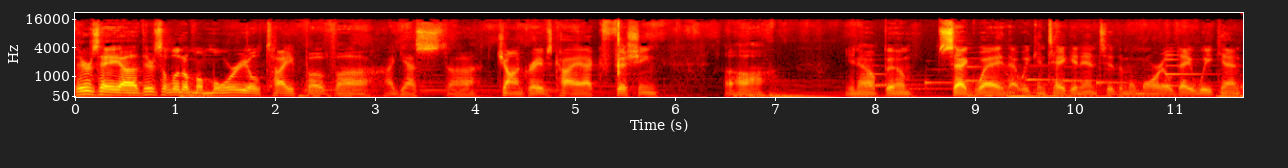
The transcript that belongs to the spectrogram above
there's a uh, there's a little memorial type of uh, I guess uh, John Graves kayak fishing, uh, you know, boom segue that we can take it into the Memorial Day weekend.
